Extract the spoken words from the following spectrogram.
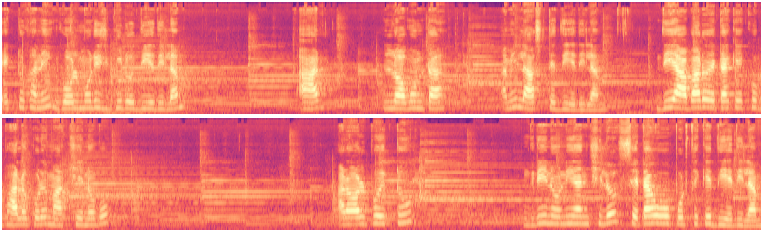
একটুখানি গোলমরিচ গুঁড়ো দিয়ে দিলাম আর লবণটা আমি লাস্টে দিয়ে দিলাম। দিয়ে আবারও এটাকে খুব ভালো করে মাখিয়ে নেব। আর অল্প একটু গ্রিন অনিয়ন ছিল, সেটাও ওপর থেকে দিয়ে দিলাম।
